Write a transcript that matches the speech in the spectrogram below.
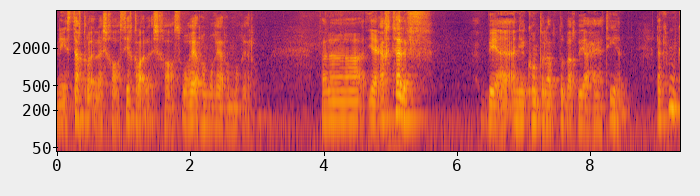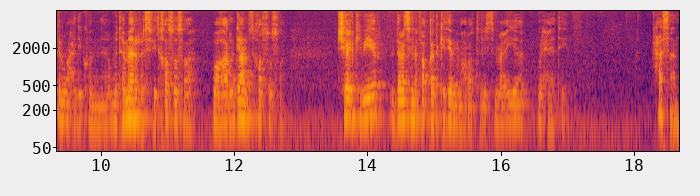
إنه يستقرأ الأشخاص يقرأ الأشخاص وغيرهم وغيرهم وغيرهم. فأنا يعني أختلف بأن يكون طلاب الطب أغبياء حياتيا. لكن ممكن واحد يكون متمرس في تخصصه وغرقان في تخصصه. بشكل كبير لدرجة أنه فقد كثير من المهارات الاجتماعية والحياتية حسن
